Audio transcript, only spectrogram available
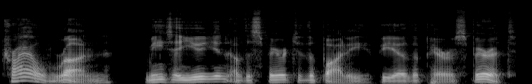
Trial run means a union of the spirit to the body via the perispirit.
